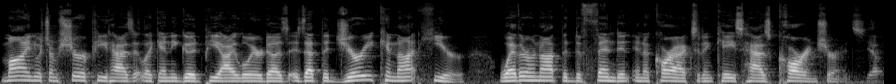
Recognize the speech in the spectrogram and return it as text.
mine which i'm sure pete has it like any good pi lawyer does is that the jury cannot hear whether or not the defendant in a car accident case has car insurance Yep.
